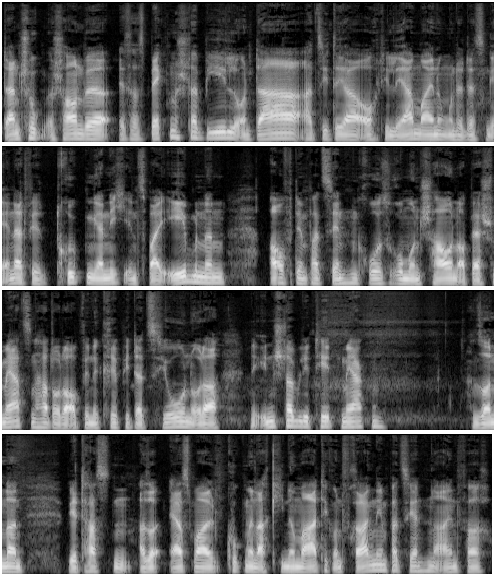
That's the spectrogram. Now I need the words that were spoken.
Dann schauen wir, ist das Becken stabil? Und da hat sich ja auch die Lehrmeinung unterdessen geändert. Wir drücken ja nicht in zwei Ebenen auf dem Patienten groß rum und schauen, ob er Schmerzen hat oder ob wir eine Krepitation oder eine Instabilität merken, sondern wir tasten, also erstmal gucken wir nach Kinematik und fragen den Patienten einfach.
